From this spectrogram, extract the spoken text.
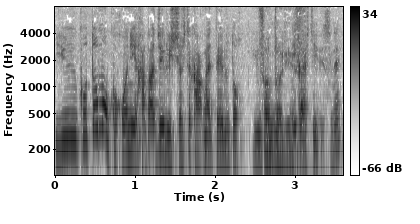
いうことも、ここに旗印として考えているというふうに理解していいですね。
